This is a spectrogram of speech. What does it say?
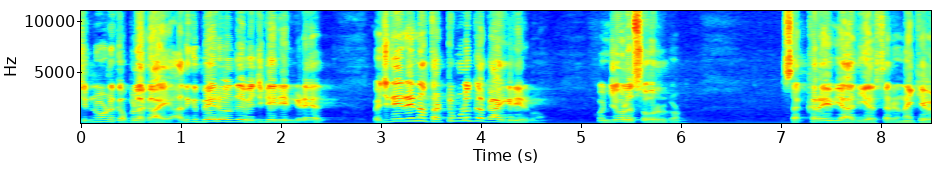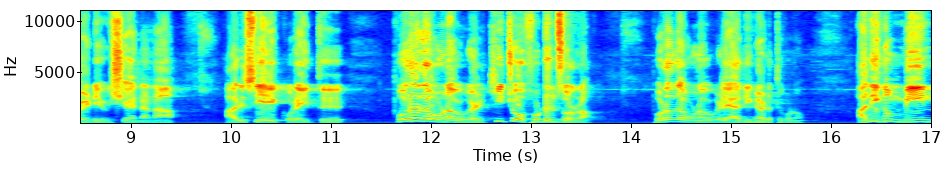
சின்னோடு கப்பில் காய் அதுக்கு பேர் வந்து வெஜிடேரியன் கிடையாது. வெஜிடேரியனா தட்டு முழுக்க காய்கறி இருக்கணும். கொஞ்சோல சோறு இருக்கணும். சர்க்கரை வியாதியஸ்தர் நினைக்க வேண்டிய விஷயம் என்னன்னா அரிசியை குறைத்து புரத உணவுகள் கீட்டோ ஃபுட்டுன்னு சொல்கிறான் புரத உணவுகளை அதிகம் எடுத்துக்கணும். அதிகம் மீன்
